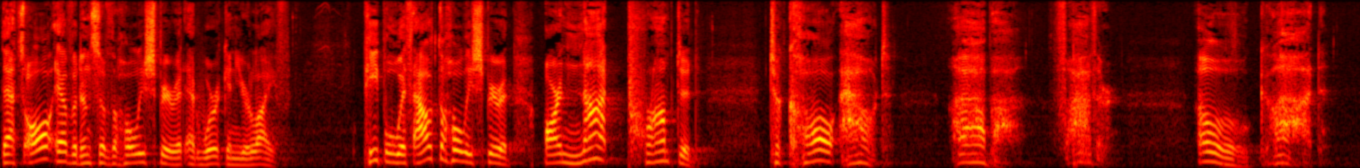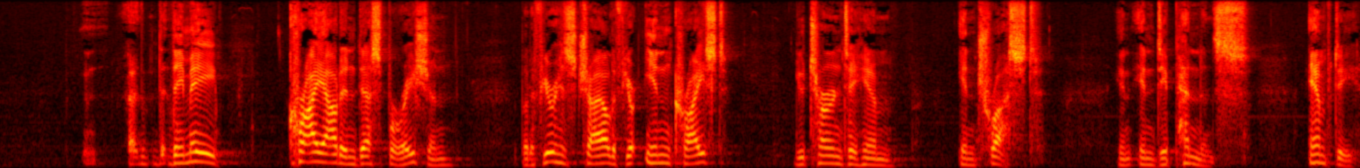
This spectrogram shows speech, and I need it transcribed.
that's all evidence of the Holy Spirit at work in your life. People without the Holy Spirit are not prompted to call out, Abba, Father, oh God. Uh, they may cry out in desperation, but if you're his child, if you're in Christ, you turn to him in trust, in, in dependence, empty,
